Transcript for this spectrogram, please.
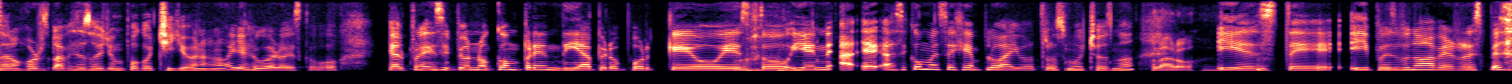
a lo mejor a veces soy un poco chillona, ¿no? Y el güero es como que al principio no comprendía, pero ¿por qué o esto? Y en, eh, así como ese ejemplo hay otros muchos, ¿no? Claro. Y este, y pues bueno, a ver, respeto,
